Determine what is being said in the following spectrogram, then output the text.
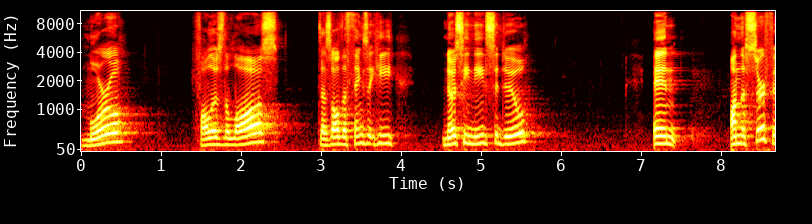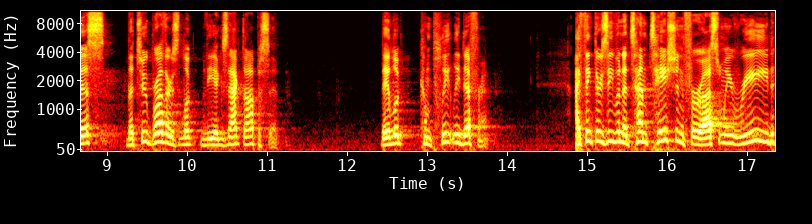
moral, follows the laws, does all the things that he knows he needs to do. And on the surface, the two brothers look the exact opposite. They look completely different. I think there's even a temptation for us when we read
